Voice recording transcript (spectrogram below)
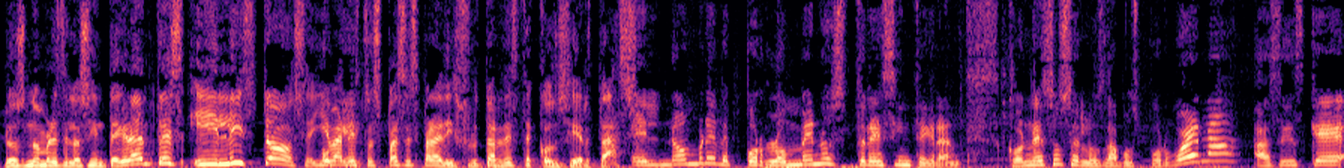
los nombres de los integrantes y listo, se llevan estos pases para disfrutar de este conciertazo. el nombre de por lo menos tres integrantes. Con eso se los damos por buena. Así es que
